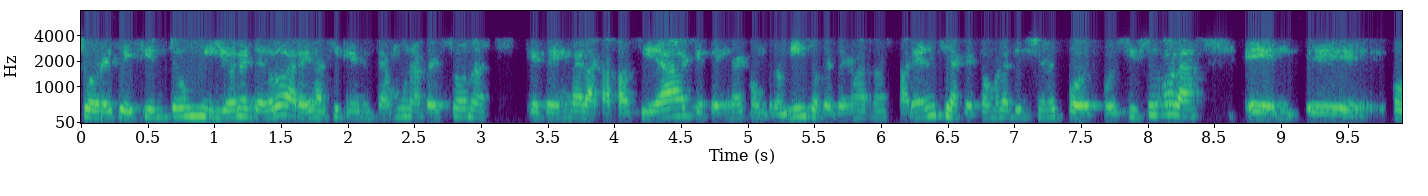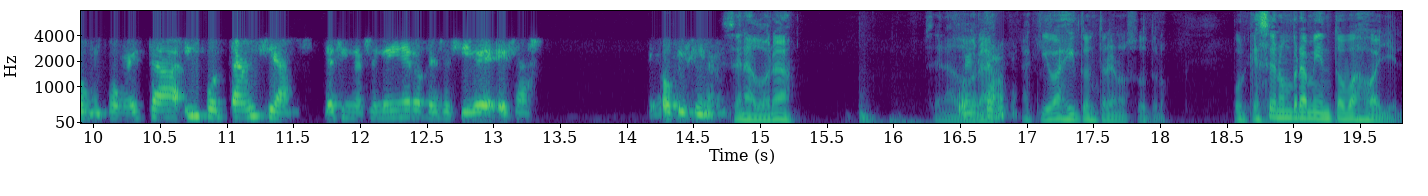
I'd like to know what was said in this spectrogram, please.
sobre 600 millones de dólares, así que necesitamos una persona que tenga la capacidad, que tenga el compromiso, que tenga la transparencia, que tome las decisiones por, por sí sola eh, eh, con, con esta importancia de asignación de dinero que recibe esa oficina. Senadora, senadora, aquí bajito entre nosotros. ¿Por qué ese nombramiento bajó ayer?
